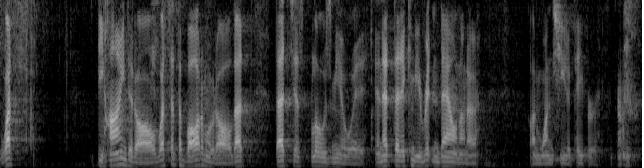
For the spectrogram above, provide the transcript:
what's behind it all, what's at the bottom of it all, that, that just blows me away. And that, that it can be written down on, a, on one sheet of paper.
